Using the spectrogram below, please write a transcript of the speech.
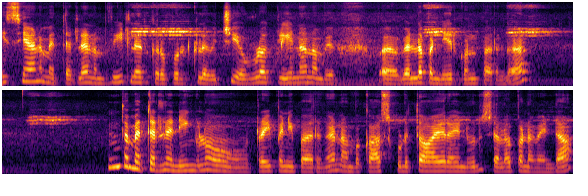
ஈஸியான மெத்தடில் நம்ம வீட்டில் இருக்கிற பொருட்களை வச்சு எவ்வளோ க்ளீனாக நம்ம வெள்ளை பண்ணியிருக்கோன்னு பாருங்கள் இந்த மெத்தடில் நீங்களும் ட்ரை பண்ணி பாருங்கள் நம்ம காசு கொடுத்து ஆயிரம் ஐநூறு செலவு பண்ண வேண்டாம்.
